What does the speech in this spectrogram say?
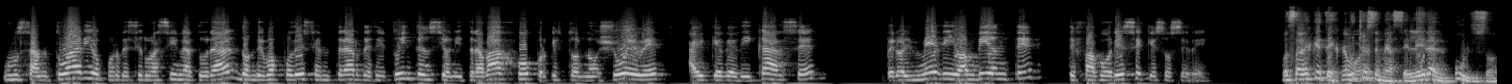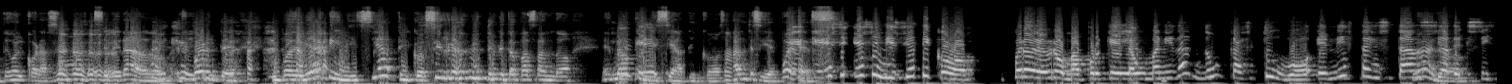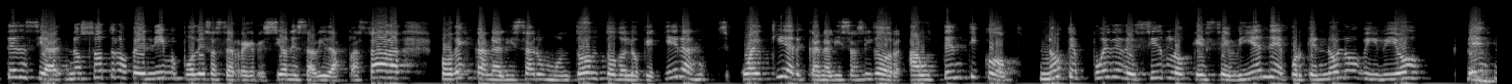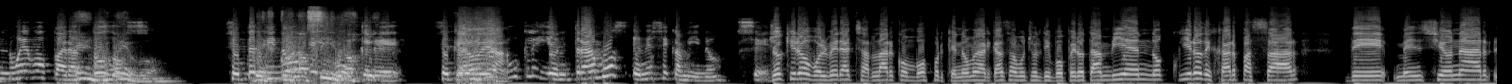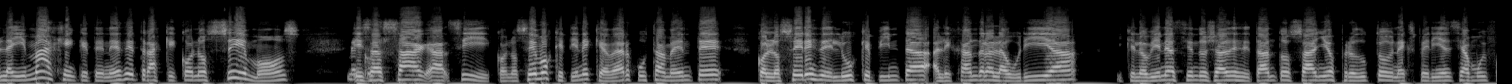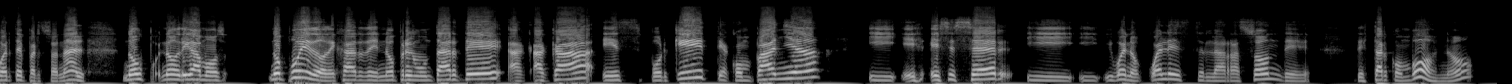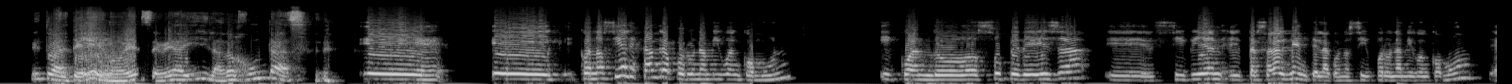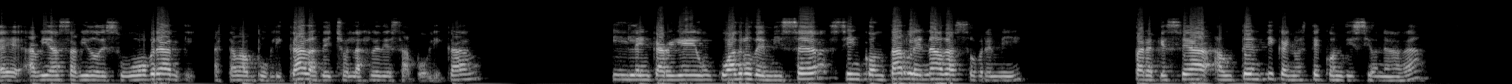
un santuario, por decirlo así, natural, donde vos podés entrar desde tu intención y trabajo, porque esto no llueve, hay que dedicarse, pero el medio ambiente te favorece que eso se dé. Vos sabés que te escucho y se me acelera el pulso, tengo el corazón más acelerado, es fuerte, tipo de viaje iniciático, sí realmente me está pasando. Es Lo que, iniciático, antes y después. Es que ese iniciático fuera de broma, porque la humanidad nunca estuvo en esta instancia de existencia. Nosotros venimos, podés hacer regresiones a vidas pasadas, podés canalizar un montón, todo lo que quieras. Cualquier canalizador auténtico no te puede decir lo que se viene porque no lo vivió. Es nuevo para todos. Se terminó el bucle se Claudia, el bucle y entramos en ese camino. Yo quiero volver a charlar con vos porque no me alcanza mucho el tiempo, pero también no quiero dejar pasar de mencionar la imagen que tenés detrás, que conocemos esa saga, sí, conocemos que tiene que ver justamente con los seres de luz que pinta Alejandra Lauría y que lo viene haciendo ya desde tantos años, producto de una experiencia muy fuerte personal. No, no digamos, no puedo dejar de no preguntarte acá es por qué te acompaña y e, ese ser y, bueno, cuál es la razón de, estar con vos, ¿no? Esto alter ego, ¿eh? Se ve ahí las dos juntas. Eh, eh, conocí a Alejandra por un amigo en común y cuando supe de ella, eh, si bien eh, personalmente la conocí por un amigo en común, eh, había sabido de su obra, estaban publicadas, de hecho en las redes ha publicado, y le encargué un cuadro de mi ser sin contarle nada sobre mí, para que sea auténtica y no esté condicionada.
